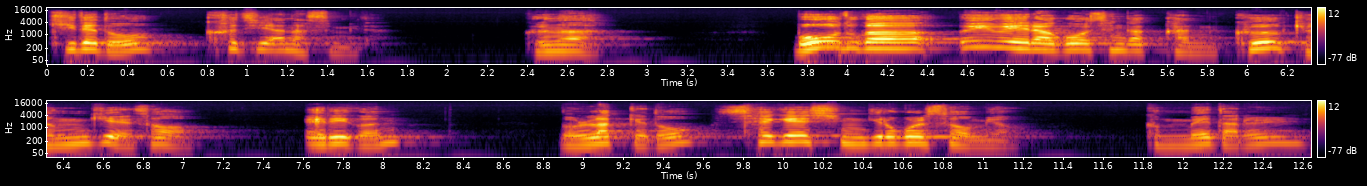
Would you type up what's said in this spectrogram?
기대도 크지 않았습니다. 그러나 모두가 의외라고 생각한 그 경기에서 에릭은 놀랍게도 세계 신기록을 세우며 금메달을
